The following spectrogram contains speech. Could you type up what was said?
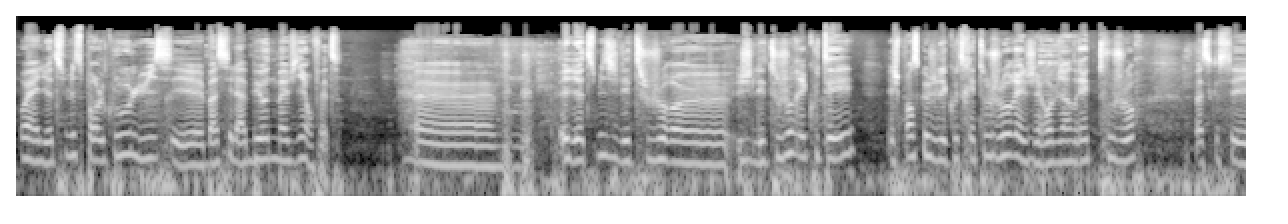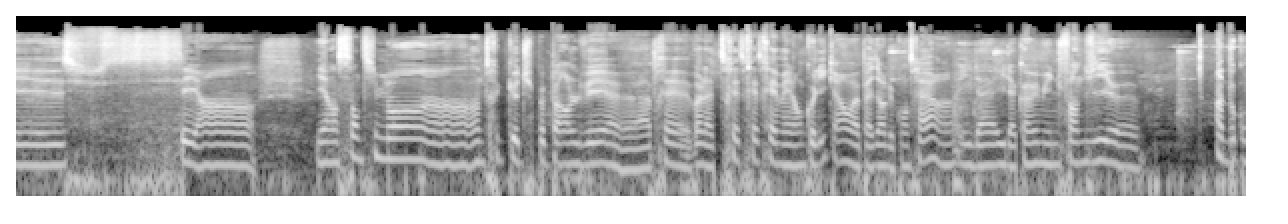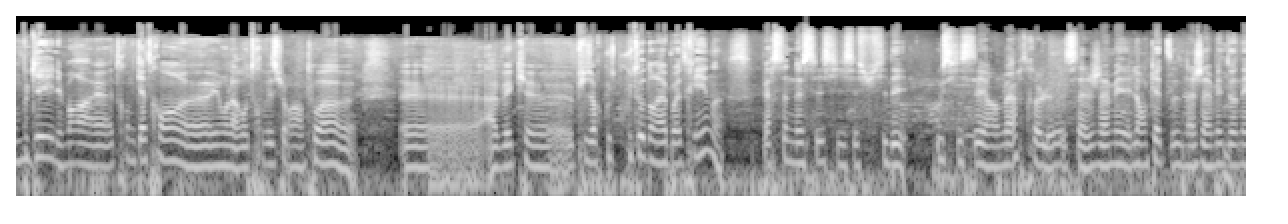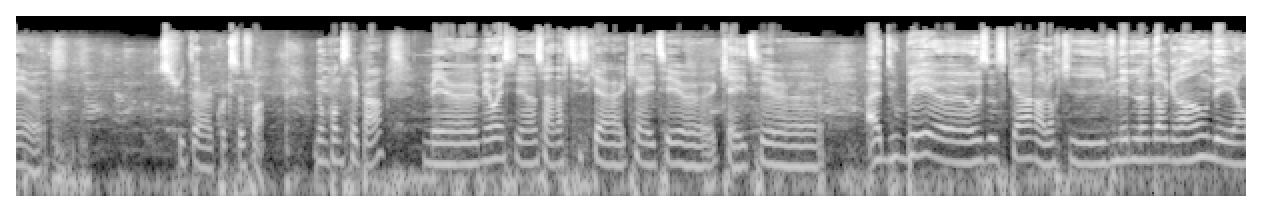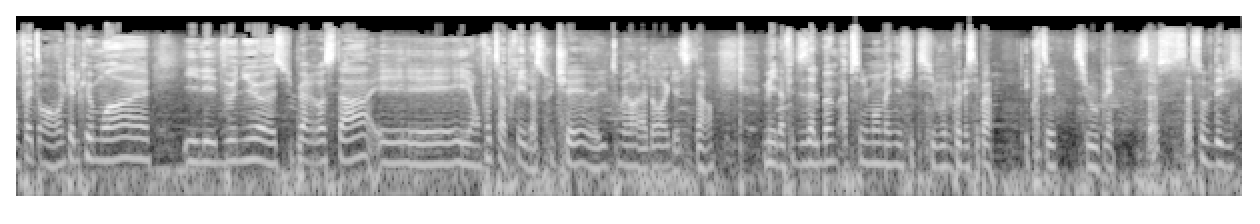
Ouais, Elliot Smith pour le coup, lui c'est bah la BO de ma vie en fait. Euh, Elliot Smith, je l'ai toujours, euh, toujours écouté et je pense que je l'écouterai toujours et j'y reviendrai toujours parce que c'est c'est un il y a un sentiment, un, truc que tu peux pas enlever euh, après, voilà, très très très mélancolique, hein, on va pas dire le contraire. hein. Il a il a quand même une fin de vie. Un peu compliqué, il est mort à 34 ans euh, et on l'a retrouvé sur un toit euh, euh, avec plusieurs coups de couteau dans la poitrine. Personne ne sait s'il s'est suicidé ou si c'est un meurtre. Le, l'enquête n'a jamais donné suite à quoi que ce soit. Donc on ne sait pas. Mais euh, mais ouais, c'est un, un artiste qui a qui a été euh, qui a été euh, adoubé aux Oscars alors qu'il venait de l'underground et en fait en quelques mois il est devenu super rosta et, en fait après il a switché, il tombé dans la drogue etc. Mais il a fait des albums absolument magnifiques. Si vous ne connaissez pas, écoutez s'il vous plaît. Ça ça sauve des vies.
